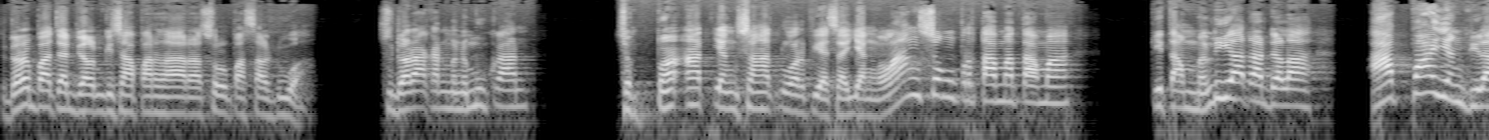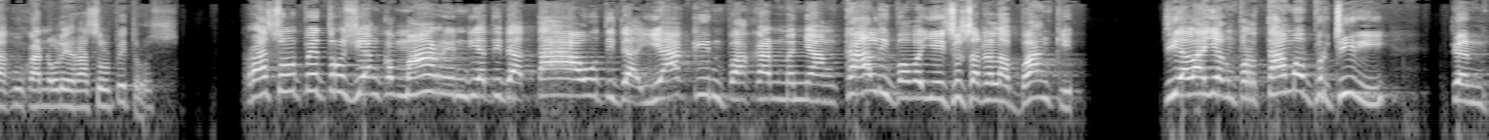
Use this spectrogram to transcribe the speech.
Saudara baca di dalam kisah para rasul pasal 2. Saudara akan menemukan jemaat yang sangat luar biasa yang langsung pertama-tama kita melihat adalah apa yang dilakukan oleh Rasul Petrus. Rasul Petrus yang kemarin dia tidak tahu, tidak yakin, bahkan menyangkali bahwa Yesus adalah bangkit. Dialah yang pertama berdiri dan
